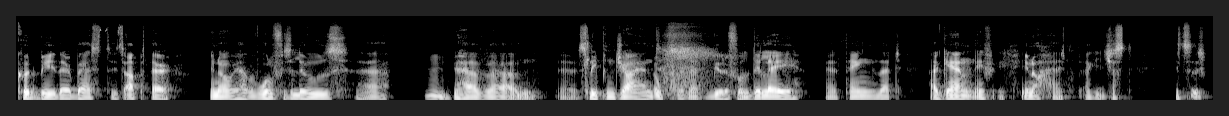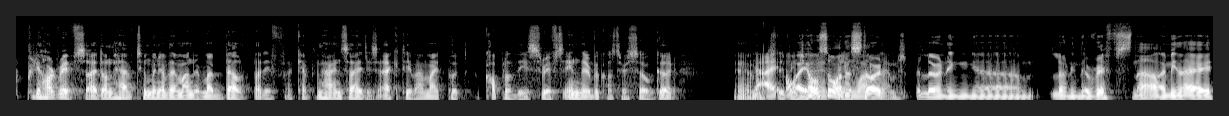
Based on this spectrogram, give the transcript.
Could be their best. It's up there. You know, you have Wolf is Loose. Uh, Mm. You have um, uh, Sleeping Giant with that beautiful delay uh, thing. That again, if you know, I, I just it's a pretty hard riff. So I don't have too many of them under my belt. But if Captain Hindsight is active, I might put a couple of these riffs in there because they're so good. Um, Yeah, I, I also want to being one of them. start learning um, learning the riffs now. I mean, I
